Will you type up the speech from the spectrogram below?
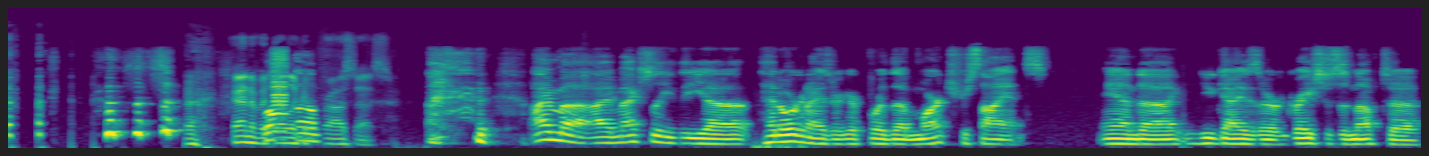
kind of a Well, delicate um, process. I'm uh, I'm actually the uh, head organizer here for the March for Science, and uh, you guys are gracious enough to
